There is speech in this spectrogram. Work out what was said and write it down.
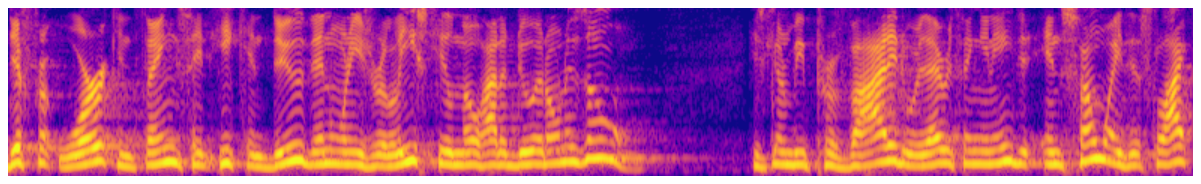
different work and things that he can do. Then, when he's released, he'll know how to do it on his own. He's going to be provided with everything he needs. In some ways, it's like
